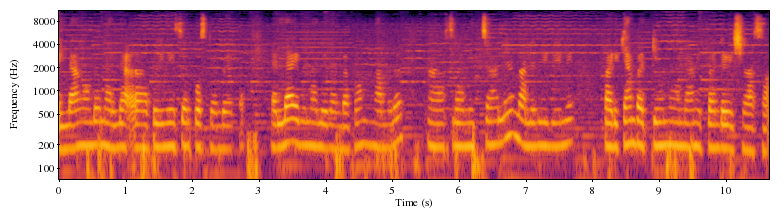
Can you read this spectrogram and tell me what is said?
എല്ലാം കൊണ്ടും നല്ല പ്രീവിയസ് ഇയർ ക്വസ്റ്റ്യൻ പേപ്പർ എല്ലാ ഇതും നല്ല ഇതുണ്ട് അപ്പം നമ്മൾ ശ്രമിച്ചാൽ നല്ല രീതിയിൽ പഠിക്കാൻ പറ്റുമെന്ന് തന്നെയാണ് ഇപ്പം എന്റെ വിശ്വാസം.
